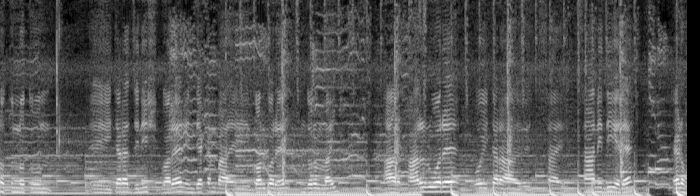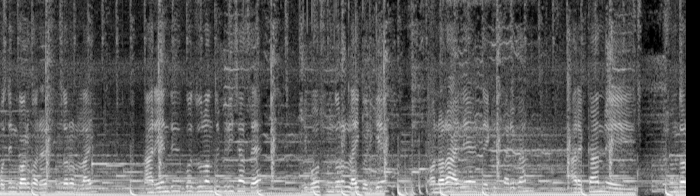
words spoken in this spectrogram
নতুন নতুন এই তারা জিনিস ঘরের, ইন্ডিয়া ইন্ডিয়াকান বা ঘর ঘরের সুন্দর লাই। আর ফারের উপরে ওই তারা সানি দিয়ে রে, এর হদিন ঘর ঘরের সুন্দর লাই। আর এন ঝুলন্ত ব্রিজ আছে, ই বহুত সুন্দর লাই করিয়ে অনরা আইলে দেখি পারিবান আর এখান এই সুন্দর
